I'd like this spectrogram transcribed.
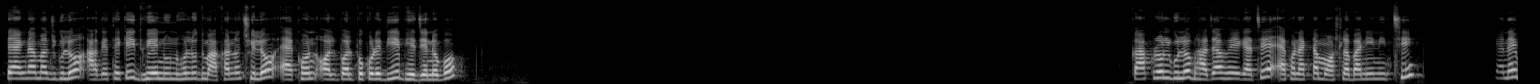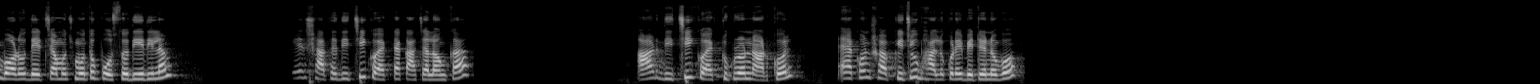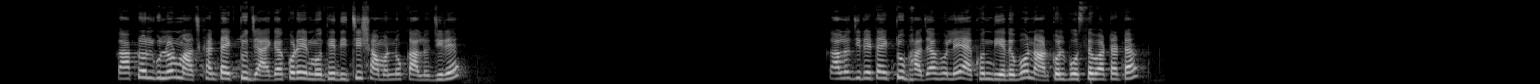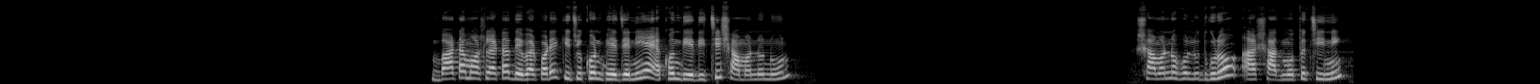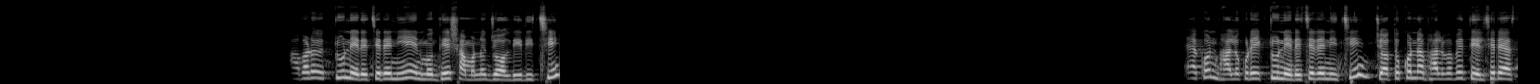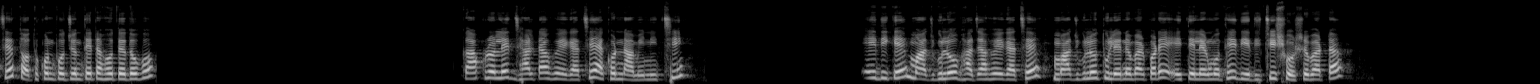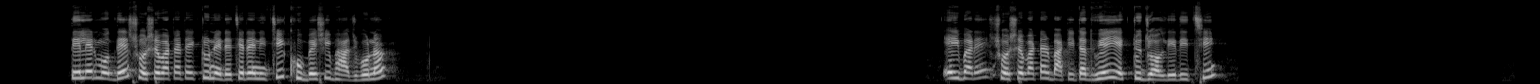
ট্যাংরা মাছগুলো আগে থেকেই ধুয়ে নুন হলুদ মাখানো ছিল, এখন অল্প অল্প করে দিয়ে ভেজে নেব। কাঁকরোলগুলো ভাজা হয়ে গেছে, এখন একটা মশলা বানিয়ে নিচ্ছি। এখানে বড় দেড় চামচ মতো পোস্ত দিয়ে দিলাম। এর সাথে দিচ্ছি কয়েকটা কাঁচা লঙ্কা। আর দিচ্ছি কয়েক টুকরো নারকোল। এখন সব কিছু ভালো করে বেটে নেব। কাঁকরোলগুলোর মাঝখানটা একটু জায়গা করে এর মধ্যে দিচ্ছি সামান্য কালো জিরে। কালো জিরেটা একটু ভাজা হলে এখন দিয়ে দেবো নারকোল পোস্তে বাটাটা। বাটা মশলাটা দেবার পরে কিছুক্ষণ ভেজে নিয়ে এখন দিয়ে দিচ্ছি সামান্য নুন, সামান্য হলুদ গুঁড়ো আর স্বাদ মতো চিনি। আবারও একটু নেড়েচেড়ে নিয়ে এর মধ্যে সামান্য জল দিয়ে দিচ্ছি। এখন ভালো করে একটু নেড়েচেড়ে নিচ্ছি। যতক্ষণ না ভালোভাবে তেল ছেড়ে আসছে, ততক্ষণ পর্যন্ত এটা হতে দেবো। কাঁকরোলের ঝালটা হয়ে গেছে, এখন নামিয়ে নিচ্ছি। এইদিকে মাছগুলোও ভাজা হয়ে গেছে। মাছগুলো তুলে নেবার পরে এই তেলের মধ্যেই দিয়ে দিচ্ছি সর্ষে বাটা। তেলের মধ্যে সর্ষে বাটাটা একটু নেড়ে চেড়ে নিচ্ছি, খুব বেশি ভাজবো না। এইবারে সর্ষে বাটার বাটিটা ধুয়েই একটু জল দিয়ে দিচ্ছি।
